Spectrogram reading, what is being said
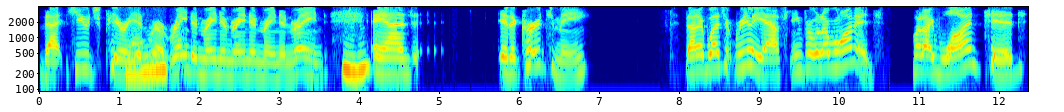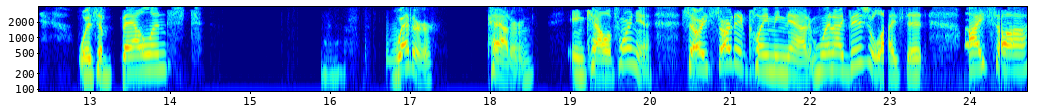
that huge period where it rained and rained and rained and rained and rained. Mhm. And it occurred to me that I wasn't really asking for what I wanted. What I wanted was a balanced weather pattern in California. So I started claiming that. And when I visualized it, I saw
